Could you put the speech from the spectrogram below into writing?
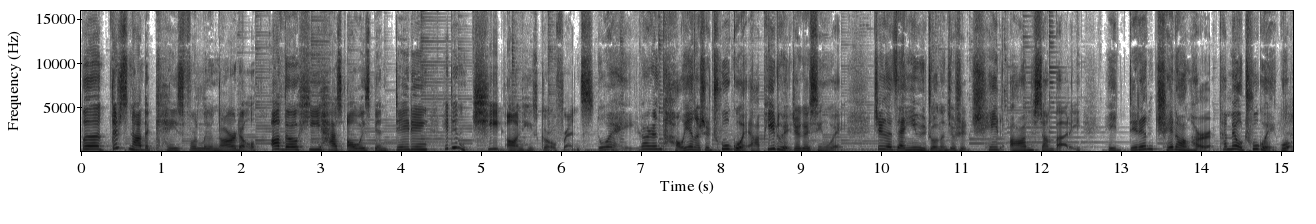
But that's not the case for Leonardo. Although he has always been dating, he didn't cheat on his girlfriends. 对，让人讨厌的是出轨啊、劈腿这个行为。这个在英语中呢，就是 cheat on somebody。 He didn't cheat on her，他没有出轨过，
